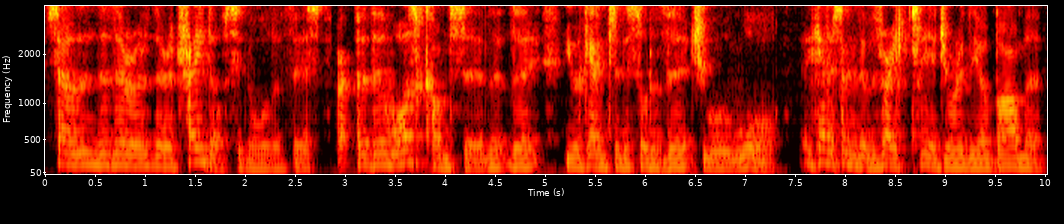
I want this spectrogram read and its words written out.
So there are there are trade offs in all of this, but there was concern that, that you were getting to this sort of virtual war. Again, it's something that was very clear during the Obama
